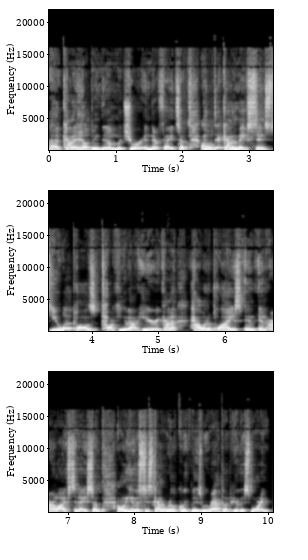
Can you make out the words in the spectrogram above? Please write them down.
uh, kind of helping them mature in their faith. So I hope that kind of makes sense to you what Paul's talking about here and kind of how it applies in our lives today. So I want to give us just kind of real quickly as we wrap up here this morning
